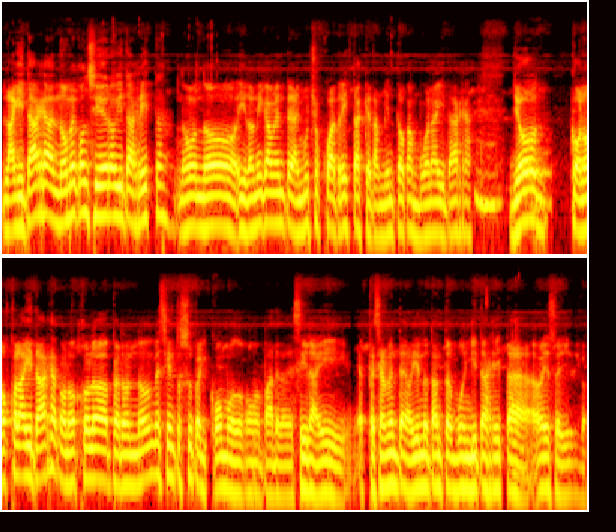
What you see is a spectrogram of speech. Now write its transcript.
La guitarra no me considero guitarrista, no, no, irónicamente hay muchos cuatristas que también tocan buena guitarra. Yo conozco la guitarra, conozco la, pero no me siento súper cómodo como para decir ahí, especialmente oyendo tanto buen guitarrista a veces, yo digo,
